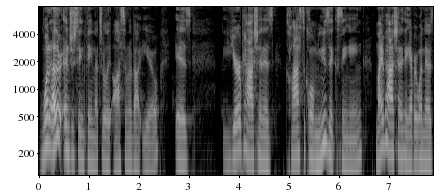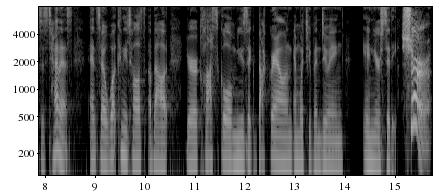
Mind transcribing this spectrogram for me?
One other interesting thing that's really awesome about you is your passion is classical music singing. My passion, I think everyone knows, is tennis. And so, what can you tell us about your classical music background and what you've been doing in your city? Sure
